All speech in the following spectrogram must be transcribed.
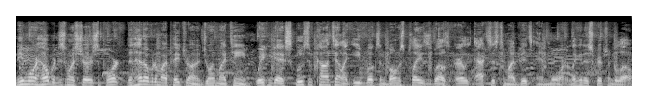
Need more help or just want to show your support? Then head over to my Patreon and join my team, where you can get exclusive content like ebooks and bonus plays, as well as early access to my vids and more. Link in the description below.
